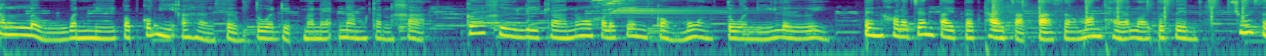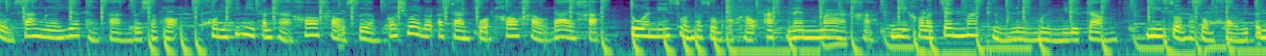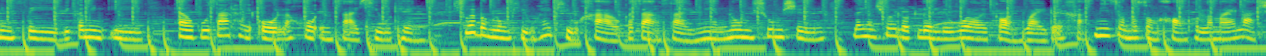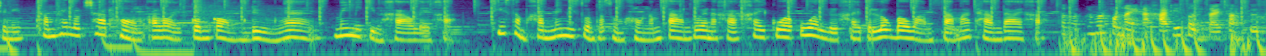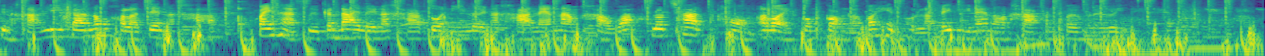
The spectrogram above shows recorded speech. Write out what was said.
ฮัลโหล วันนี้ป๊อปก็มีอาหารเสริมตัวเด็ดมาแนะนำกันค่ะ ก็คือลีกาโนคอลลาเจนกล่องม่วงตัวนี้เลย เป็นคอลลาเจนไตรแปปไทด์จากปลาแซลมอนแท้ 100%ช่วยเสริมสร้างเนื้อเยื่อต่างๆ โดยเฉพาะคนที่มีปัญหาข้อเข่าเสื่อม ก็ช่วยลดอาการปวดข้อเข่าได้ค่ะ ตัวนี้ส่วนผสมของเขาอัดแน่นมากค่ะ มีคอลลาเจนมากถึง 10,000 มิลลิกรัม มีส่วนผสมของวิตามินซี วิตามินอ e, ีแอลกูตาไทโอนและโคเอนไซม์ Q10 ช่วยบำรุงผิวให้ผิวขาวกระจ่างใสเนียนนุ่มชุ่มชื้น และยังช่วยลดเลือนริ้วรอยก่อนวัยด้วยค่ะ มีส่วนผสมของผลไม้หลากชนิดทำให้รสชาติหอมอร่อยกลมกล่อมดื่มง่าย ไม่มีกลิ่นคาวเลยค่ะที่สำคัญไม่มีส่วนผสมของน้ำตาลด้วยนะคะ ใครกลัวอ้วนหรือใครเป็นโรคเบาหวานสามารถทานได้ค่ะสำหรับเพื่อนๆคนไหนนะคะ ที่สนใจสั่งซื้อสินค้าลีกาโนคอลลาเจนนะคะ ไปหาซื้อกันได้เลยนะคะ ตัวนี้เลยนะคะ แนะนำค่ะว่ารสชาติหอมอร่อยกลมกล่อมแล้วก็เห็นผลลัพธ์ได้ดีแน่นอนค่ะคอนเฟิร์มเลย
